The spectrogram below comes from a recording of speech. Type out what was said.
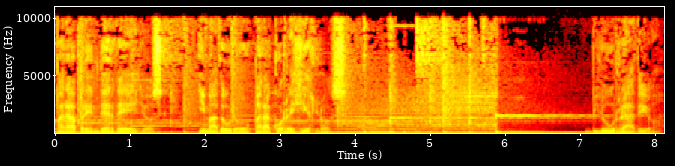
para aprender de ellos y maduro para corregirlos. Blue Radio.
